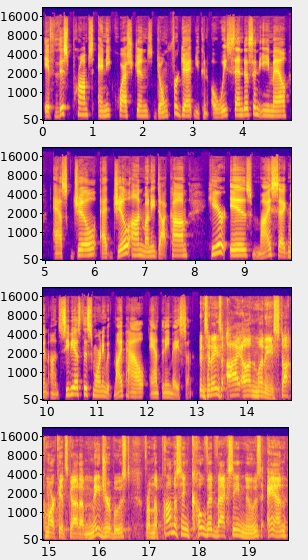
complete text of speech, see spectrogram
If this prompts any questions, don't forget you can always send us an email. Ask Jill at jillonmoney.com. Here is my segment on CBS This Morning with my pal, Anthony Mason. In today's Eye on Money, stock markets got a major boost from the promising COVID vaccine news and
